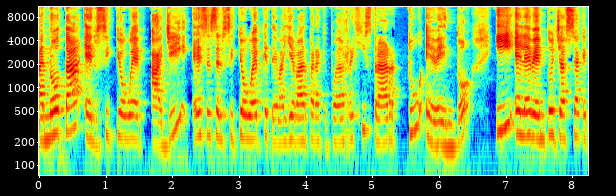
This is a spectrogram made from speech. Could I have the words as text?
Anota el sitio web allí. Ese es el sitio web que te va a llevar para que puedas registrar tu evento y el evento ya sea que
